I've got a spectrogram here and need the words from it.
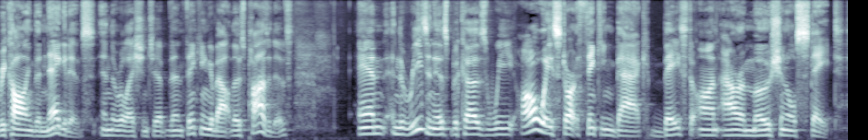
recalling the negatives in the relationship than thinking about those positives. And, and the reason is because we always start thinking back based on our emotional state.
